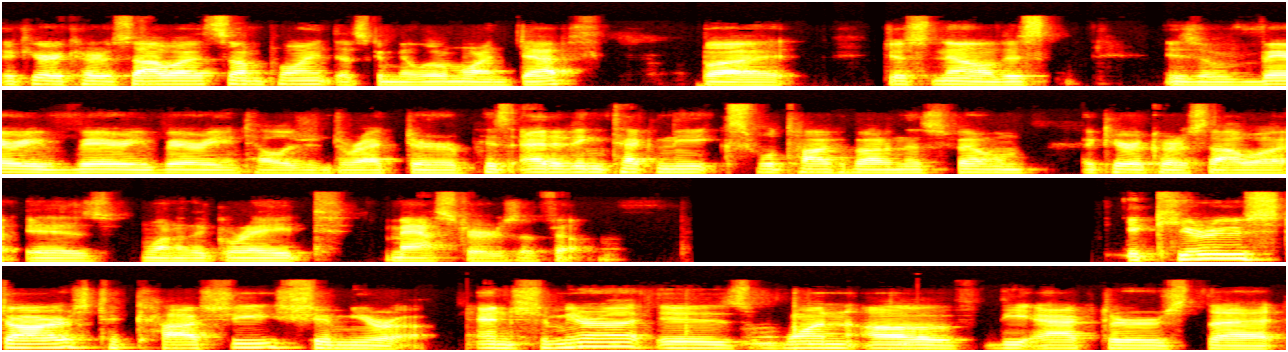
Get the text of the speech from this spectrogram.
akira kurosawa at some point that's going to be a little more in depth but just know this is a very very very intelligent director his editing techniques we'll talk about in this film akira kurosawa is one of the great masters of film Ikiru stars Takashi Shimura. And Shimura is one of the actors that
